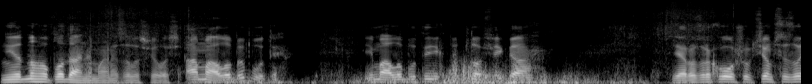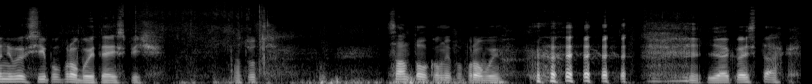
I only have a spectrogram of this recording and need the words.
Ні одного плода нема не залишилось. А мало би бути. І мало бути їх тут дофіга. Я розраховував, що в цьому сезоні ви всі попробуєте айспіч. А тут сам толком не попробую. Якось так.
